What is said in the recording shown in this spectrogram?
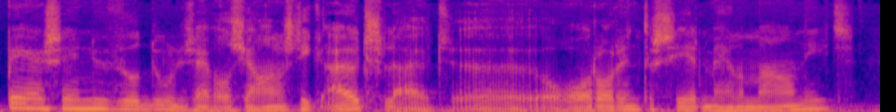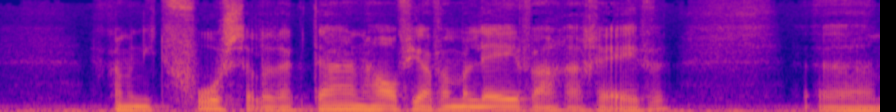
per se nu wil doen. Er zijn wel genres die ik uitsluit. Eh, horror interesseert me helemaal niet. Ik kan me niet voorstellen dat ik daar een half jaar van mijn leven aan ga geven. Ehm,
